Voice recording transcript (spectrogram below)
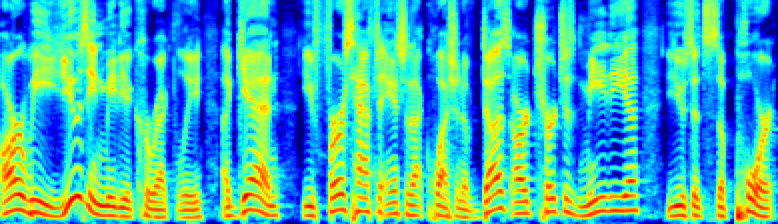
are we using media correctly? Again, you first have to answer that question of does our church's media usage support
